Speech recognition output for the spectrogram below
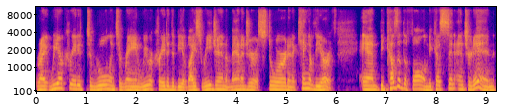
right? We are created to rule and to reign. We were created to be a vice regent, a manager, a steward, and a king of the earth. And because of the fall and because sin entered in,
